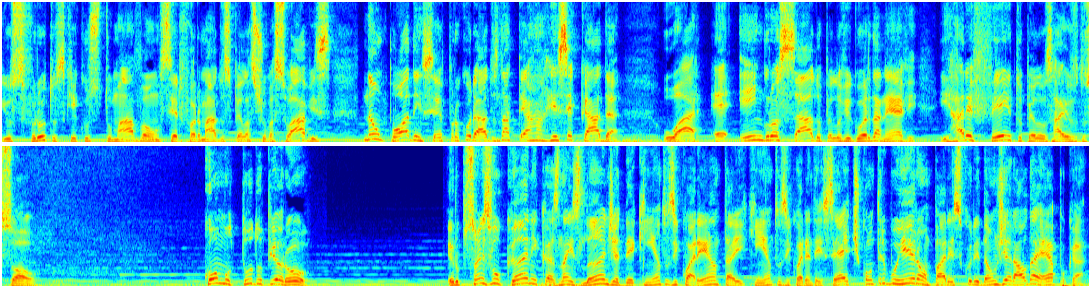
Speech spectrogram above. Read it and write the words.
e os frutos que costumavam ser formados pelas chuvas suaves não podem ser procurados na terra ressecada. O ar é engrossado pelo vigor da neve e rarefeito pelos raios do sol. Como tudo piorou, Erupções vulcânicas na Islândia de 540 e 547 contribuíram para a escuridão geral da época.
